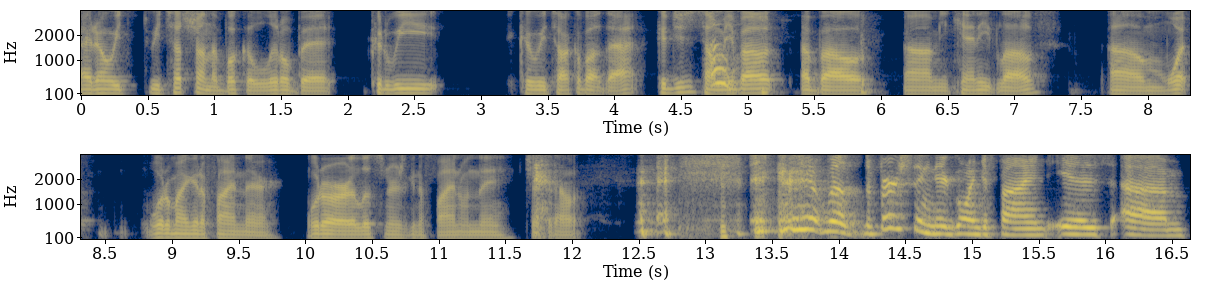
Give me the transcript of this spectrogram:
I know we we touched on the book a little bit. Could we could we talk about that? Could you just tell oh. me about about um, you can't eat love? Um, what what am I going to find there? What are our listeners going to find when they check it out? well, the first thing they're going to find is um,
